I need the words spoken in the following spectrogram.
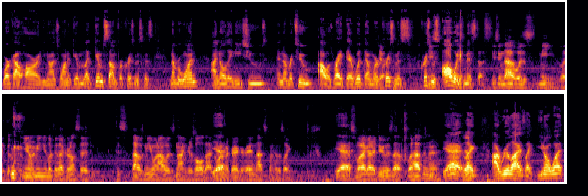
work out hard. You know, I just want to give them like give them something for Christmas because number one, I know they need shoes, and number two, I was right there with them where Yeah. Christmas Christmas You- always missed us. You see, that was me. Like, you know what I mean? You looked at that girl and said, "This that was me when I was nine years old at Yeah. Gordon McGregor," right? And that's when it was like, Yeah, "This is what I got to do." Is that what happened? Or Yeah, Yeah. like I realized, like you know what,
